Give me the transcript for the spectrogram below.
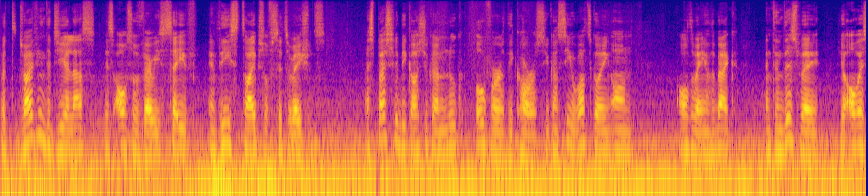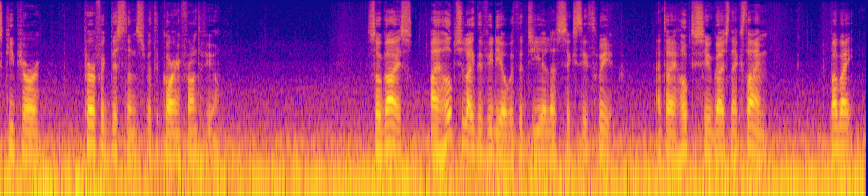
But driving the GLS is also very safe in these types of situations. Especially because you can look over the cars, you can see what's going on all the way in the back. And in this way, you always keep your perfect distance with the car in front of you. So guys, I hope you liked the video with the GLS 63 and I hope to see you guys next time. Bye bye.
